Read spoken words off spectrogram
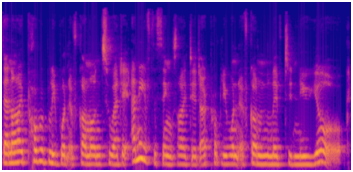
then I probably wouldn't have gone on to edit any of the things I did. I probably wouldn't have gone and lived in New York.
